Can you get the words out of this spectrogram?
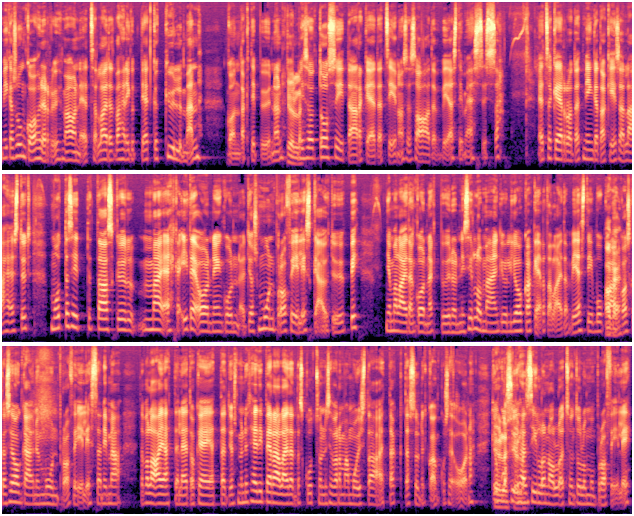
mikä sun kohderyhmä on, että sä laitat vähän niin kuin, tiedätkö, kylmän kontaktipyynnön, Kyllä. niin se on tosi tärkeää, että siinä on se saateviesti messissä että sä kerrot, että minkä takia sä lähestyt. Mutta sitten taas kyllä mä ehkä itse on niin kun, että jos mun profiilis käy tyyppi, ja mä laitan connect-pyynnön, niin silloin mä en kyllä joka kerta laita viestiä mukaan, okay. koska se on käynyt mun profiilissa, niin mä tavallaan ajattelen, että okei, että jos mä nyt heti perään laitan tässä kutsun, niin se varmaan muistaa, että tässä on nyt kankku se on. Kyllä, Joku syyhän kyllä. silloin ollut, että se on tullut mun profiiliin.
